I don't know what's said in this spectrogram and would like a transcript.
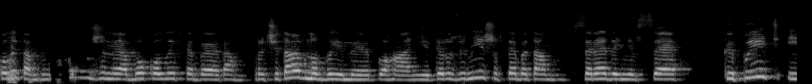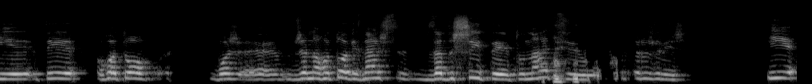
коли там ти напружений, або коли в тебе там прочитав новини погані, ти розумієш, що в тебе там всередині все кипить, і ти готов. Бо е, вже на готові, знаєш, задушити ту націю, ти розумієш. І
